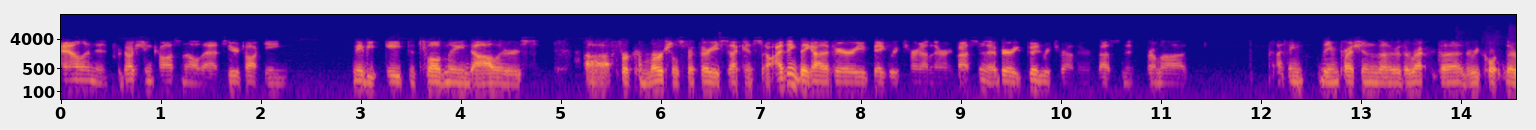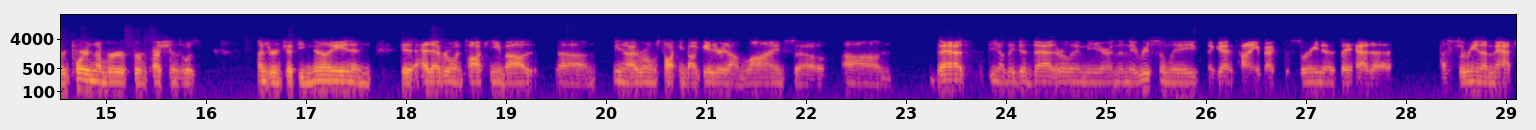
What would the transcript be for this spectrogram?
talent and production costs and all that. So you're talking maybe eight to 12 million dollars uh, for commercials for 30 seconds. So I think they got a very big return on their investment, a very good return on their investment from a. Uh, I think the impression, the the the, the, record, the reported number for impressions was 150 million, and it had everyone talking about, um, you know, everyone was talking about Gatorade online. So um, that, you know, they did that early in the year, and then they recently, again, tying it back to Serena, they had a, a Serena match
